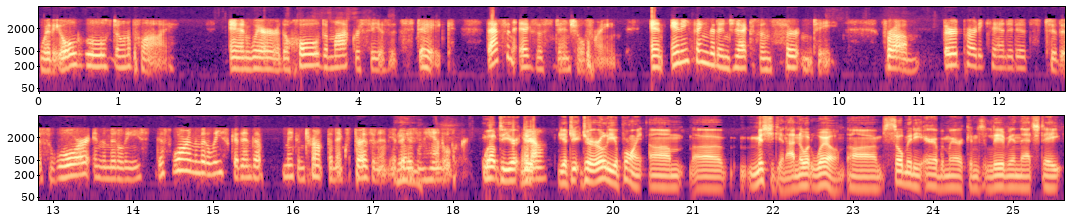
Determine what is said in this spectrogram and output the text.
where the old rules don't apply and where the whole democracy is at stake, that's an existential frame. And anything that injects uncertainty from third party candidates to this war in the Middle East, this war in the Middle East could end up making Trump the next president if Yeah. it isn't handled. Well, to your, You to, know? yeah, to, to your earlier point, um, uh, Michigan, I know it well. Um, so many Arab Americans live in that state,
